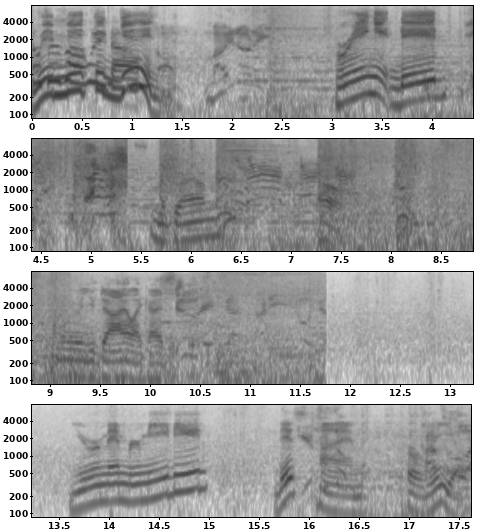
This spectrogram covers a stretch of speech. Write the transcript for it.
we meet again. Bring it, dude. On the ground. Oh. Maybe you die like I just did. You remember me, dude? This time, for real.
